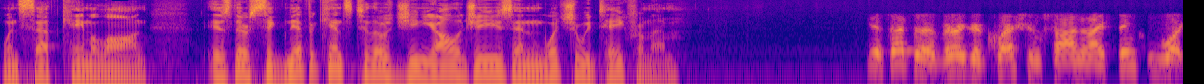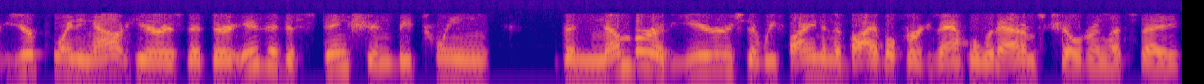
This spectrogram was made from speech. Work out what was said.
when Seth came along? Is there significance to those genealogies, and what should we take from them? Yes, that's a very good question, Son. And I think what you're pointing out here is that there is a distinction between the number of years that we find in the Bible, for example, with Adam's children, let's say,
